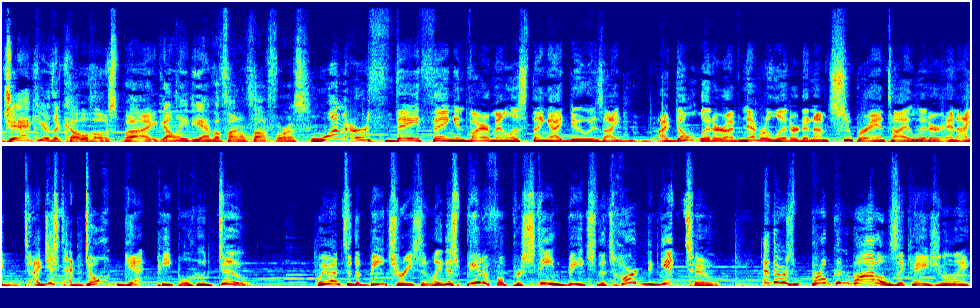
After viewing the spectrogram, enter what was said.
Jack, you're the co-host. By golly, do you have a final thought for us? One Earth Day thing, environmentalist thing I do is I I don't litter. I've never littered, and I'm super anti-litter. And I I just I don't get people who do. We went to the beach recently. This beautiful, pristine beach that's hard to get to, and there was broken bottles occasionally.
